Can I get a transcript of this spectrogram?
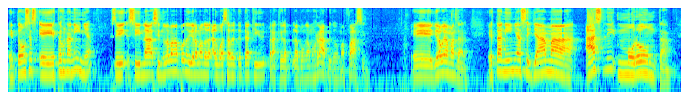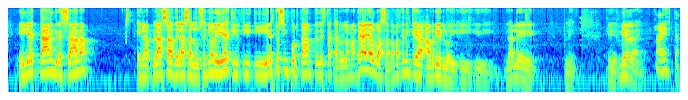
Entonces, eh, esta es una niña, si, si, la, si no la van a poner, yo la mando al WhatsApp desde aquí para que la, pongamos rápido, más fácil. Eh, yo la voy a mandar. Esta niña se llama Ashley Moronta. Ella está ingresada en la Plaza de la Salud. Señores, y, esto es importante destacarlo. La mandé ahí al WhatsApp. Además tienen que abrirlo y, darle play. Eh, mírala ahí. Ahí está.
